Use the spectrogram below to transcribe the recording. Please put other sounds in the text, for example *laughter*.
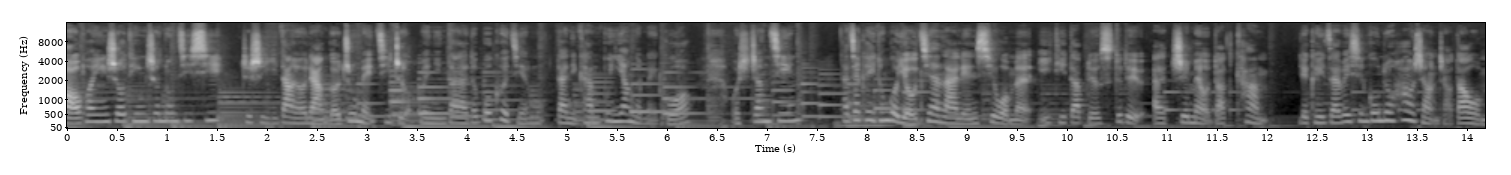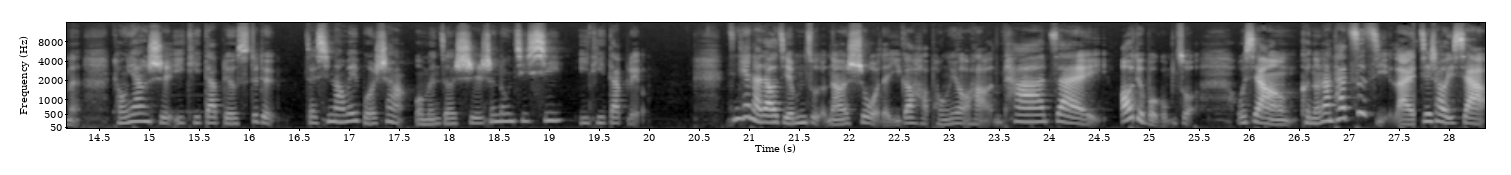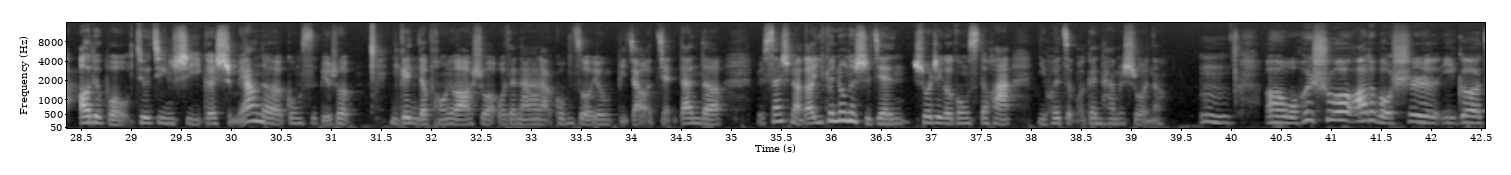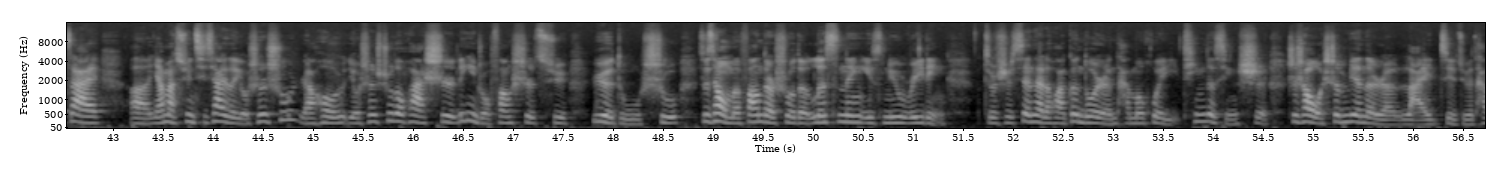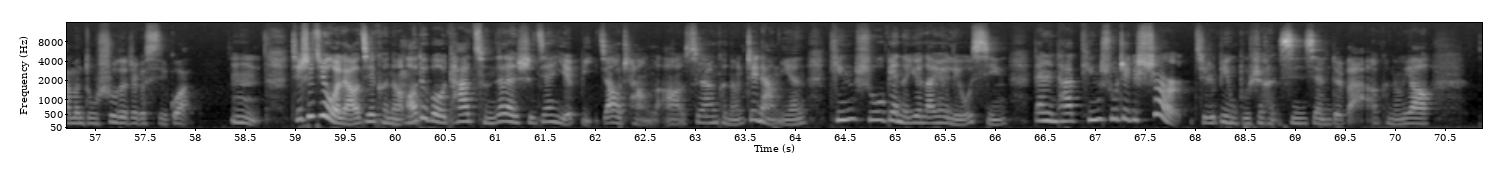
好，欢迎收听《声东击西》，这是一档由两个驻美记者为您带来的播客节目，带你看不一样的美国。我是张晶，大家可以通过邮件来联系我们 etwstudio at gmail dot com，也可以在微信公众号上找到我们，同样是 etwstudio。在新浪微博上，我们则是声东击西 etw。今天来到节目组的呢，是我的一个好朋友哈，他在 Audible 工作。我想可能让他自己来介绍一下 Audible 究竟是一个什么样的公司。比如说，你跟你的朋友啊说我在哪哪哪工作，用比较简单的三十秒到一分钟的时间说这个公司的话，你会怎么跟他们说呢？嗯，呃，我会说 Audible 是一个在呃亚马逊旗下的有声书，然后有声书的话是另一种方式去阅读书，就像我们 founder 说的，listening is new reading，就是现在的话，更多人他们会以听的形式，至少我身边的人来解决他们读书的这个习惯。嗯，其实据我了解，可能 Audible 它存在的时间也比较长了啊。虽然可能这两年听书变得越来越流行，但是它听书这个事儿其实并不是很新鲜，对吧？可能要。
